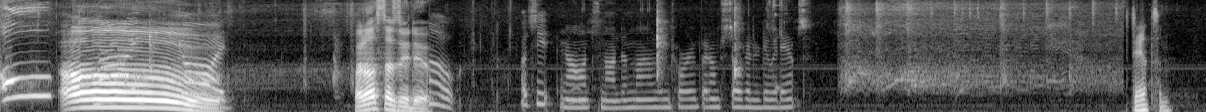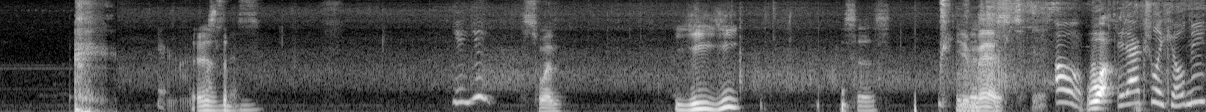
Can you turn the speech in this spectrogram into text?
Oh! Oh. What else does he do? Oh. Let's see. No, it's not in my inventory, but I'm still gonna do a dance. Dancing. Here, There's the this. Yeah, yeah. Swim. yee yee. He says. You missed missed. Oh, What? it actually killed me?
